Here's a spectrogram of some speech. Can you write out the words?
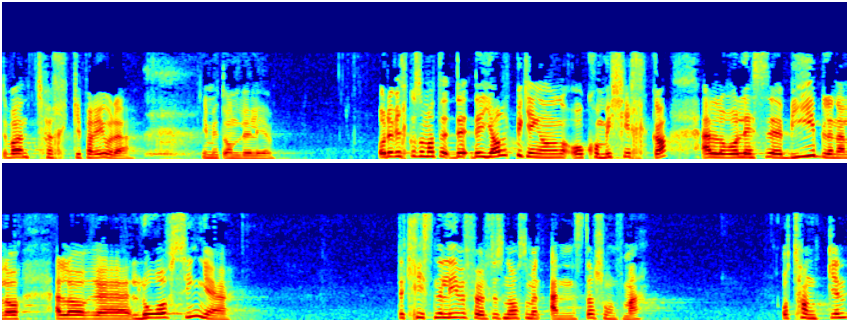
Det var en tørkeperiode i mitt åndelige liv. Og Det virker som at det, det, det hjalp ikke engang å komme i kirka eller å lese Bibelen eller, eller uh, lovsynge. Det kristne livet føltes nå som en endestasjon for meg. Og tanken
